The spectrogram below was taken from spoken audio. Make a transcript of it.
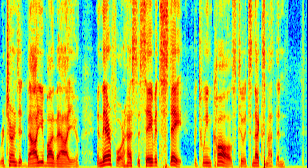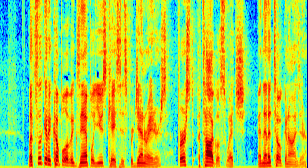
returns it value by value and therefore has to save its state between calls to its next method. Let's look at a couple of example use cases for generators. First, a toggle switch, and then a tokenizer.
